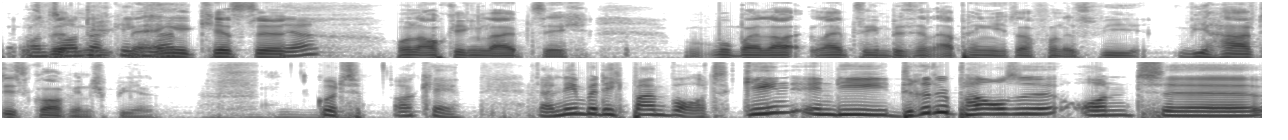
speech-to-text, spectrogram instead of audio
Das und Sonntag eine, gegen eine enge Kiste ja? und auch gegen Leipzig. Wobei Leipzig ein bisschen abhängig davon ist, wie, wie hart die Scorpions spielen. Gut, okay. Dann nehmen wir dich beim Wort. Gehen in die Drittelpause und äh,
